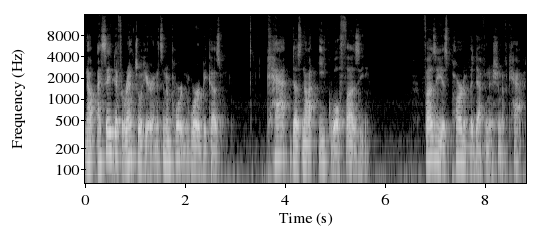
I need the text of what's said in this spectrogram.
Now, I say differential here, and it's an important word because cat does not equal fuzzy. Fuzzy is part of the definition of cat.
